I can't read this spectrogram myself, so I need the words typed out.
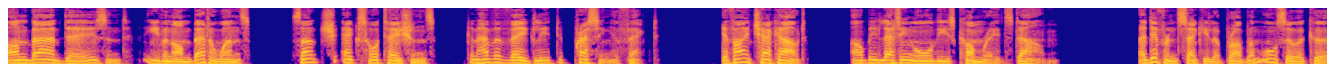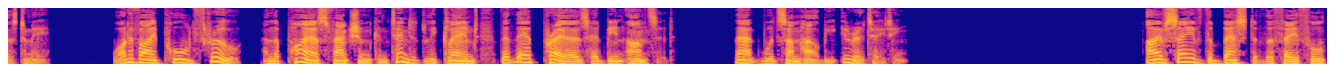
On bad days, and even on better ones, such exhortations can have a vaguely depressing effect. If I check out, I'll be letting all these comrades down. A different secular problem also occurs to me. What if I pulled through and the pious faction contentedly claimed that their prayers had been answered? That would somehow be irritating. I've saved the best of the faithful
